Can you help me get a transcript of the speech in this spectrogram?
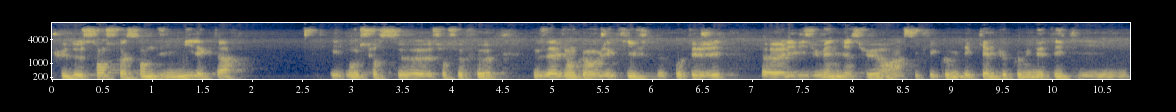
plus de 170 000 hectares. Et donc, sur ce, sur ce feu, nous avions comme objectif de protéger euh, les vies humaines, bien sûr, ainsi que les, quelques communautés qui,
